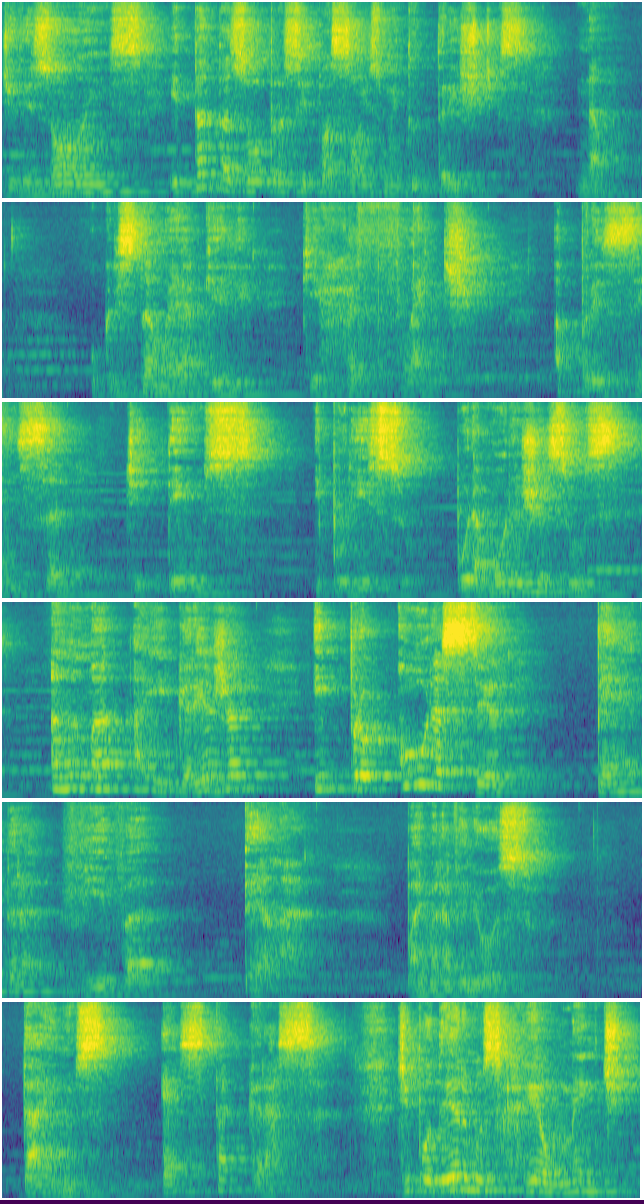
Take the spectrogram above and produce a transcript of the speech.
divisões e tantas outras situações muito tristes. Não. O cristão é aquele que reflete a presença de Deus e por isso, por amor a Jesus, ama a igreja e procura ser pedra viva dela. Pai maravilhoso, dai-nos esta graça de podermos realmente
